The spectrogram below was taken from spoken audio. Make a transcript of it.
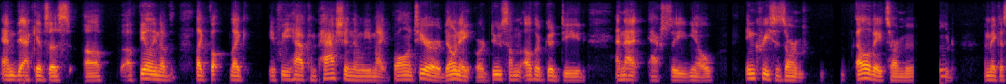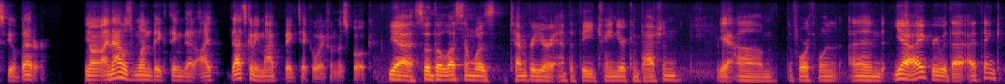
and that gives us a, a feeling of like like if we have compassion, then we might volunteer or donate or do some other good deed, and that actually you know increases our elevates our mood and make us feel better you know and that was one big thing that i that's going to be my big takeaway from this book Yeah. So the lesson was temper your empathy, train your compassion. yeah um, the fourth one. And yeah, I agree with that. I think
